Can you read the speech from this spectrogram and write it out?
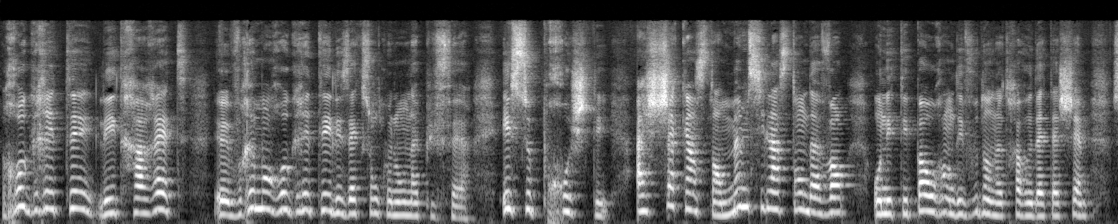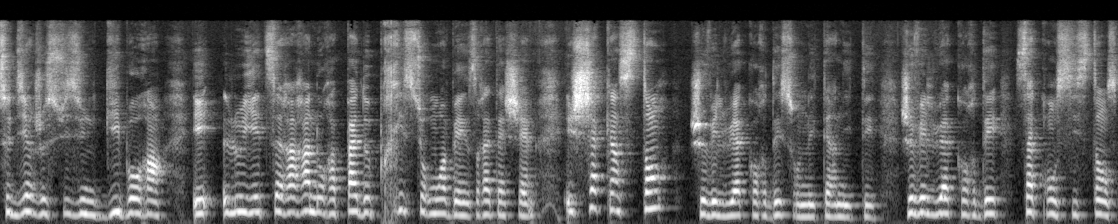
regretter les trarettes, euh, vraiment regretter les actions que l'on a pu faire et se projeter à chaque instant, même si l'instant d'avant, on n'était pas au rendez-vous dans notre avodat Hashem, se dire je suis une gibora et le Yetzerara n'aura pas de prise sur moi, Bezrat Hashem. Et chaque instant, je vais lui accorder son éternité, je vais lui accorder sa consistance,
